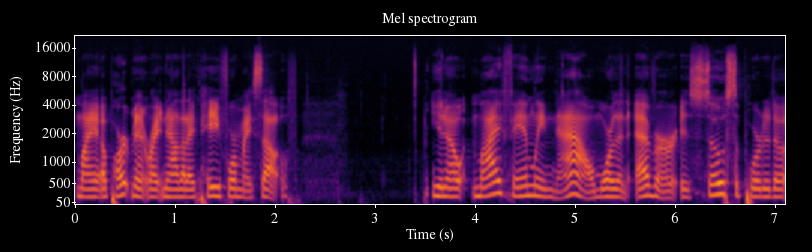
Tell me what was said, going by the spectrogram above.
my apartment right now that I pay for myself you know, my family now more than ever is so supportive uh,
